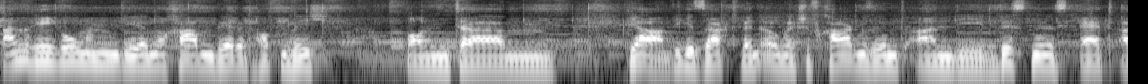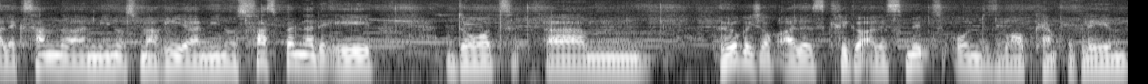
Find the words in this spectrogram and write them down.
Anregungen, die ihr noch haben werdet, hoffentlich. Und ähm, ja, wie gesagt, wenn irgendwelche Fragen sind an die business at alexander-maria-fassbender.de. Dort ähm, höre ich auch alles, kriege alles mit und ist überhaupt kein Problem.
